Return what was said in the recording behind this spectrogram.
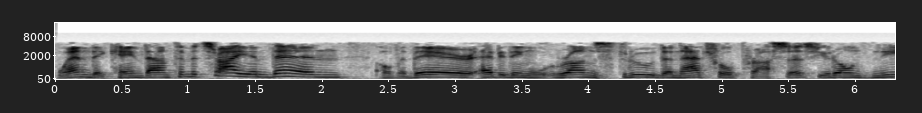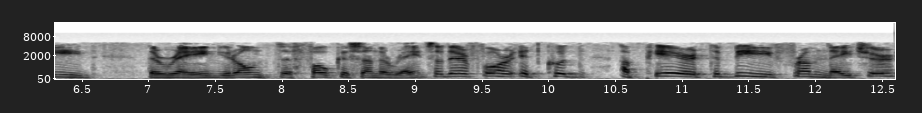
When they came down to Mitzrayim, then over there everything runs through the natural process. You don't need the rain. You don't uh, focus on the rain. So therefore, it could appear to be from nature,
